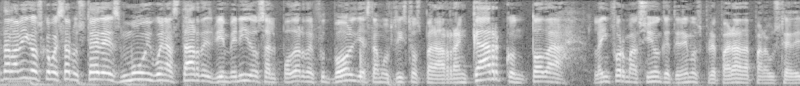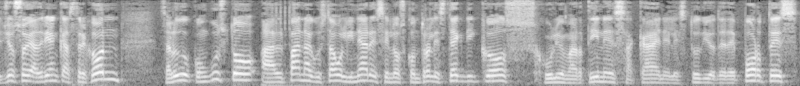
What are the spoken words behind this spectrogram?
¿Qué tal amigos? ¿Cómo están ustedes? Muy buenas tardes, bienvenidos al Poder del Fútbol. Ya estamos listos para arrancar con toda la información que tenemos preparada para ustedes. Yo soy Adrián Castrejón, saludo con gusto al pana Gustavo Linares en los controles técnicos, Julio Martínez acá en el estudio de deportes.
